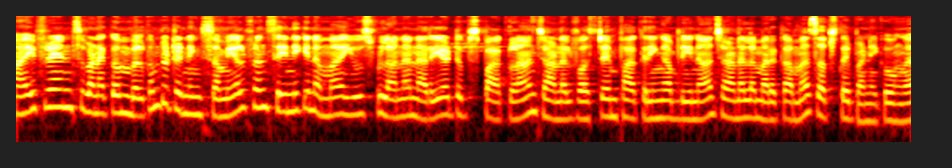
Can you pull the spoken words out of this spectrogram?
ஹாய் ஃப்ரெண்ட்ஸ் வணக்கம். வெல்கம் டு ட்ரெண்டிங் சமையல் ஃப்ரெண்ட்ஸ் இன்றைக்கி நம்ம யூஸ்ஃபுல்லான நிறைய டிப்ஸ் பார்க்கலாம். சேனல் ஃபஸ்ட் டைம் பார்க்குறீங்க அப்படின்னா சேனலை மறக்காமல் சப்ஸ்கிரைப் பண்ணிக்கோங்க.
